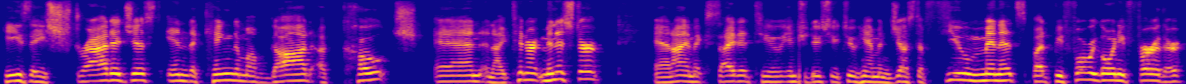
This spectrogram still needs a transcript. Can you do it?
He's a strategist in the kingdom of God, a coach, and an itinerant minister. And I am excited to introduce you to him in just a few minutes. But before we go any further,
